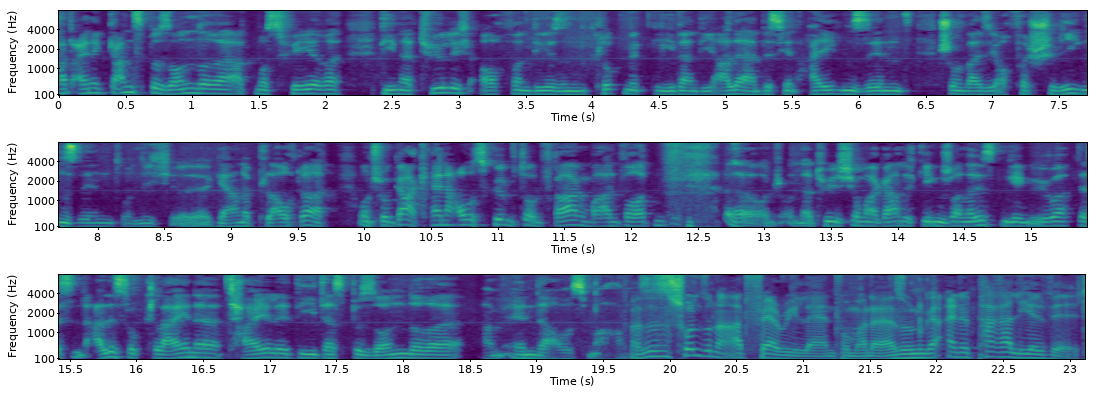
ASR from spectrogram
hat eine ganz besondere Atmosphäre, die natürlich auch von diesen Clubmitgliedern, die alle ein bisschen eigen sind, schon weil sie auch verschwiegen sind und nicht äh, gerne plaudern und schon gar keine Auskünfte und Fragen beantworten äh, und, und natürlich schon mal gar nicht gegen Journalisten gegenüber. Das sind alles so kleine Teile, die das Besondere am Ende ausmachen. Also es ist schon so eine Art Fairyland, wo man da, also eine Parallelwelt.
